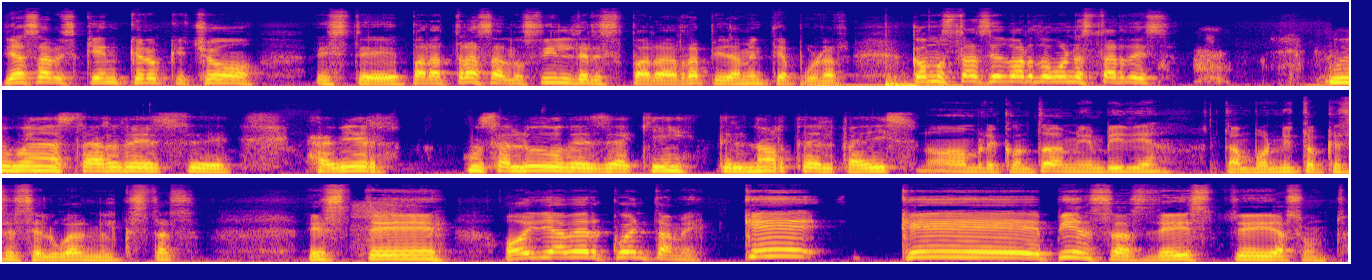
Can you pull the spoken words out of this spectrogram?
ya sabes quién creo que echó este, para atrás a los fielders para rápidamente apurar. ¿Cómo estás, Eduardo? Buenas tardes. Muy buenas tardes, eh, Javier. Un saludo desde aquí, del norte del país. No, hombre, con toda mi envidia, tan bonito que es ese lugar en el que estás. Este, oye, a ver, cuéntame, ¿qué, qué piensas de este asunto?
